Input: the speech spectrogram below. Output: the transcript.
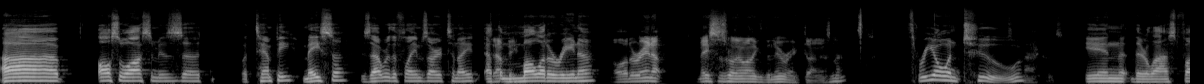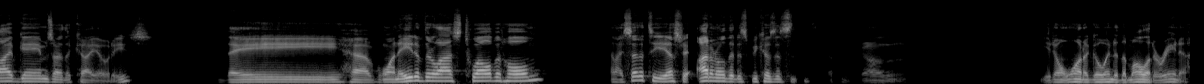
Uh, also awesome is uh, what Tempe Mesa. Is that where the Flames are tonight at Tempe. the Mullet Arena? Mullet Arena. Mace's where they want to get the new rink done, isn't it? Three zero and It's two. In their last five games are the Coyotes. They have won eight of their last 12 at home. And I said it to you yesterday. I don't know that it's because it's, um, you don't want to go into the Mullet Arena.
